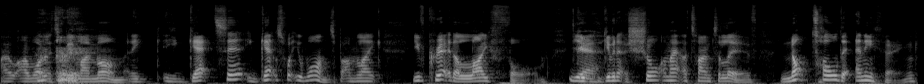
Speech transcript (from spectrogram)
I, I want it to be my mum," and he he gets it, he gets what he wants, but I'm like, "You've created a life form, Yeah. given it a short amount of time to live, not told it anything,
